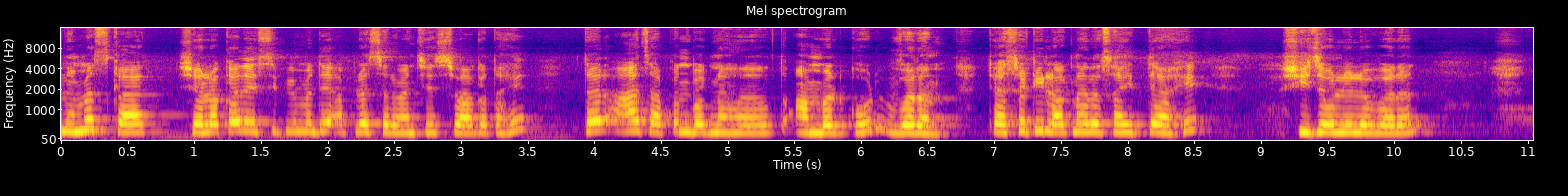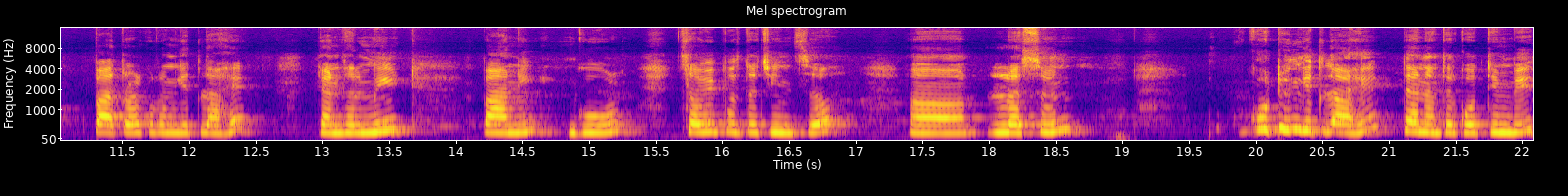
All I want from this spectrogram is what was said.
नमस्कार. शलोका रेसिपीमध्ये आपल्या सर्वांचे स्वागत आहे. तर आज आपण बघणार आहोत आंबटकोड वरण. त्यासाठी लागणारं साहित्य आहे शिजवलेलं वरण. पातळ करून घेतलं आहे. त्यानंतर मीठ पाणी गूळ चवीपुरतं चिंच लसूण कुटून घेतलं आहे. त्यानंतर कोथिंबीर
